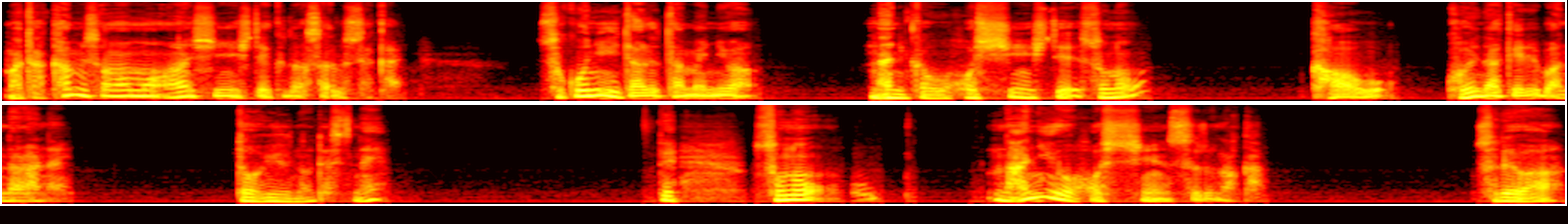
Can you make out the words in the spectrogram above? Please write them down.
また神様も安心してくださる世界。そこに至るためには何かを発信してその川を越えなければならないというのですね。でその何を発信するのか。それは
